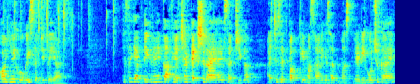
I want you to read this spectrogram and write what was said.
और ये हो गई सब्ज़ी तैयार। जैसे कि आप देख रहे हैं, काफ़ी अच्छा टेक्सचर आया है इस सब्ज़ी का। अच्छे से पक के मसाले के साथ मस्त रेडी हो चुका है।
